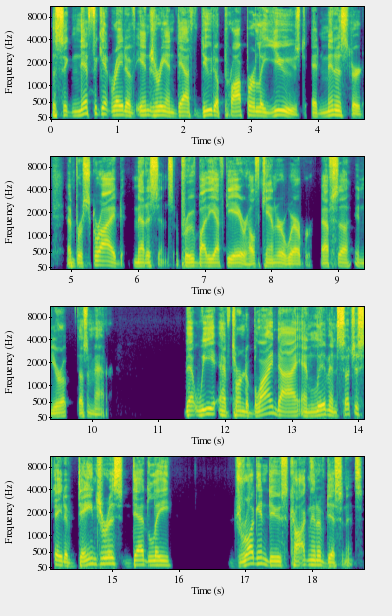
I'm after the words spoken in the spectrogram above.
the significant rate of injury and death due to properly used, administered, and prescribed medicines approved by the FDA or Health Canada or wherever, EFSA in Europe, doesn't matter. That we have turned a blind eye and live in such a state of dangerous, deadly, drug induced cognitive dissonance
